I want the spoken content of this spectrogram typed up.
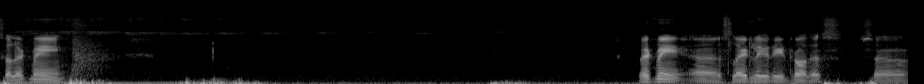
So, let me let me uh, slightly redraw this. So,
